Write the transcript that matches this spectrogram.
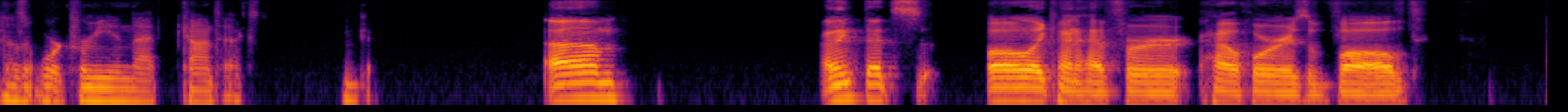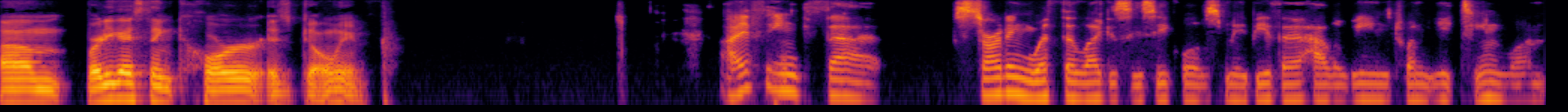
doesn't work for me in that context. Okay. Um, I think that's all I kind of have for how horror has evolved. Um, where do you guys think horror is going? I think that starting with the legacy sequels, maybe the Halloween 2018 one,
